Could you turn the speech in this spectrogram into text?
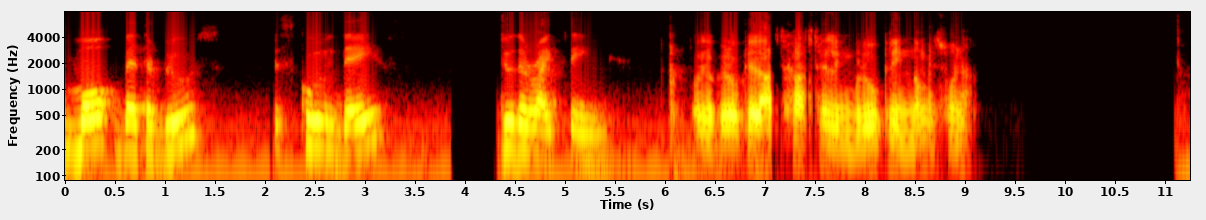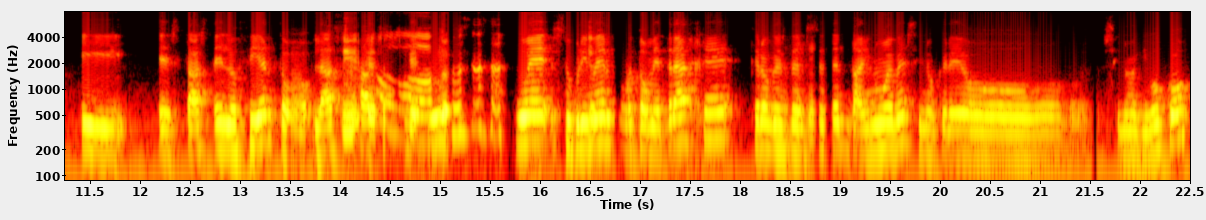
More Better Blues, School Days, Do the Right Thing. Yo creo que Last Hustle in Brooklyn no me suena. Y estás en lo cierto. Last fue su primer cortometraje, creo que es del 79, si no creo, si no me equivoco,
